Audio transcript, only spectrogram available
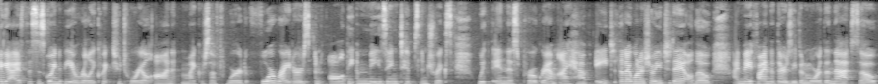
Hi guys, this is going to be a really quick tutorial on Microsoft Word for writers and all the amazing tips and tricks within this program. I have eight that I want to show you today, although I may find that there's even more than that, so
